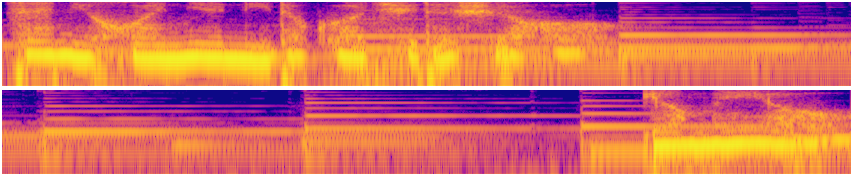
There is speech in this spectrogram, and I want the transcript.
在你怀念你的过去的时候，有没有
